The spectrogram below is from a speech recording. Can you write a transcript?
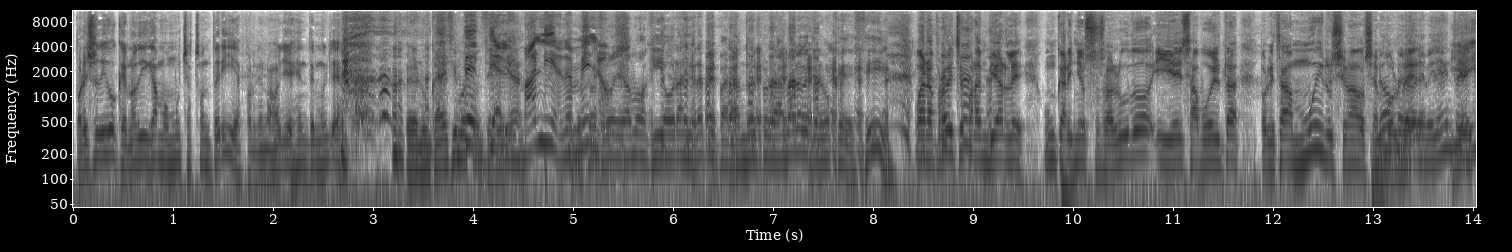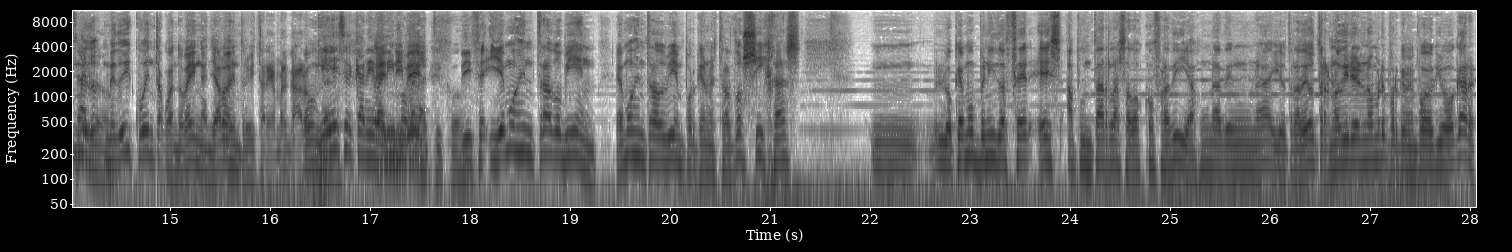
por eso digo que no digamos muchas tonterías, porque nos oye gente muy lejos. Pero nunca decimos Desde tonterías. Alemania, no Nosotros menos. llevamos aquí horas y horas preparando el programa lo que tenemos que decir. Bueno, aprovecho para enviarle un cariñoso saludo y esa vuelta, porque estaban muy ilusionados en No, volver. Y ahí me, do- entrevistarlo. me doy cuenta cuando vengan, ya los entrevistaré, claro. ¿Qué es el canibalismo nivel. galáctico? Dice, y hemos entrado bien, hemos entrado bien porque nuestras dos hijas mm, lo que hemos venido a hacer es apuntarlas a dos cofradías, una de una y otra de otra. No diré el nombre porque me puedo equivocar.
